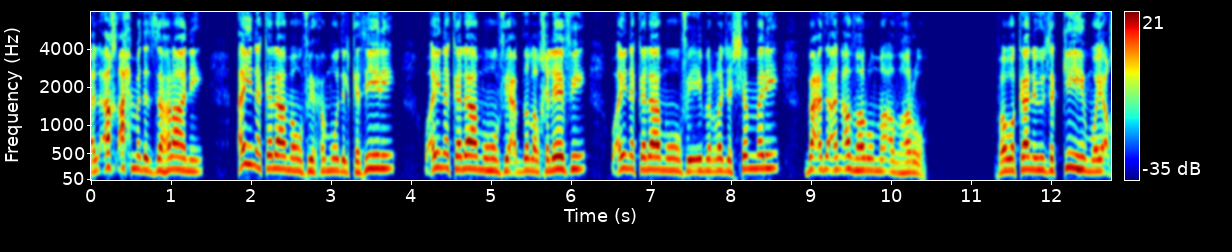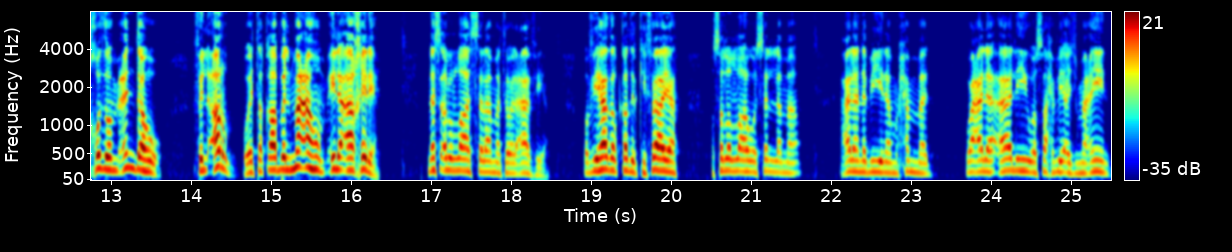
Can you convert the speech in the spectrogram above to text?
الأخ أحمد الزهراني أين كلامه في حمود الكثير وأين كلامه في عبد الله الخليفي؟ وأين كلامه في ابن رجا الشمري؟ بعد أن أظهروا ما أظهروه. فهو كان يزكيهم ويأخذهم عنده في الأرض ويتقابل معهم إلى آخره. نسأل الله السلامة والعافية. وفي هذا القدر كفاية وصلى الله وسلم على نبينا محمد وعلى آله وصحبه أجمعين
